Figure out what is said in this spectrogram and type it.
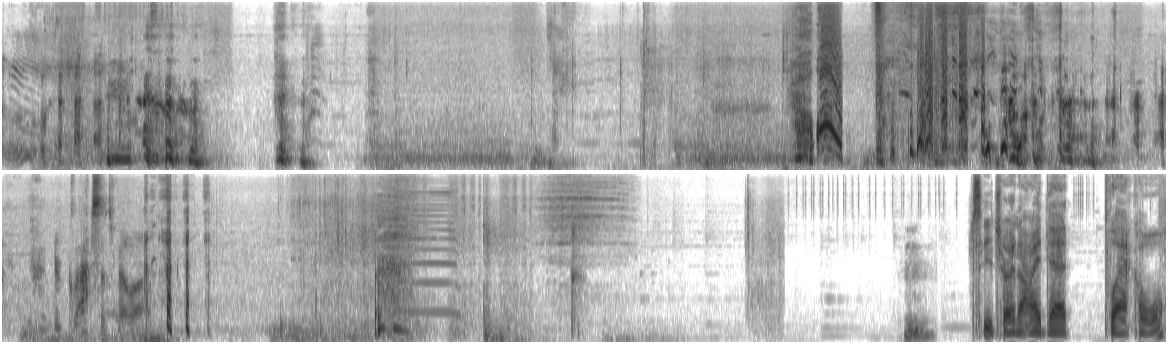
Ooh. Oh! Glasses fell off. Hmm. See you trying to hide that black hole.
